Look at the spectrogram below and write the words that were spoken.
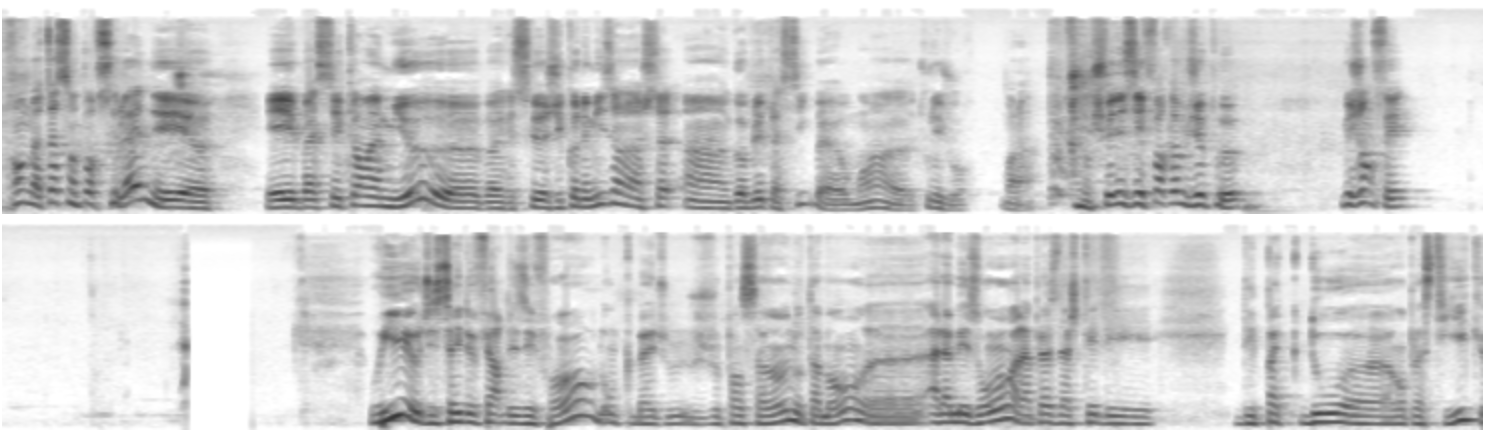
prendre ma tasse en porcelaine et c'est quand même mieux parce que j'économise un, gobelet plastique au moins tous les jours. Voilà. Donc je fais des efforts comme je peux, mais j'en fais. Oui, j'essaye de faire des efforts. Donc, je, je, pense à un notamment à la maison, à la place d'acheter des, des packs d'eau euh, en plastique,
